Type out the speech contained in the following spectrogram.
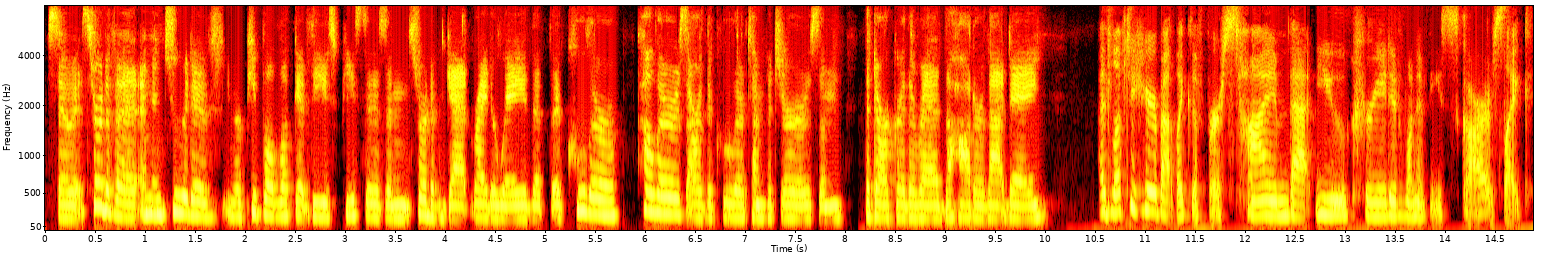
So it's sort of a, an intuitive you know people look at these pieces and sort of get right away that the cooler colors are the cooler temperatures and the darker the red the hotter that day I'd love to hear about like the first time that you created one of these scarves. Like,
